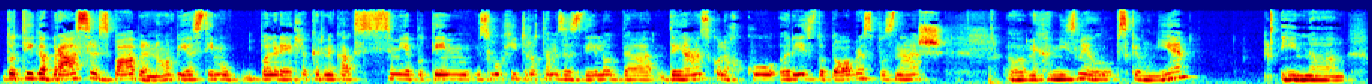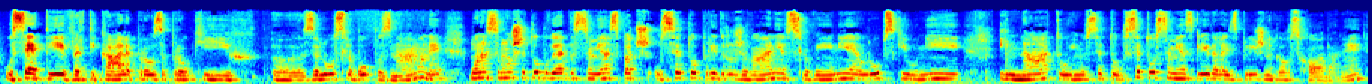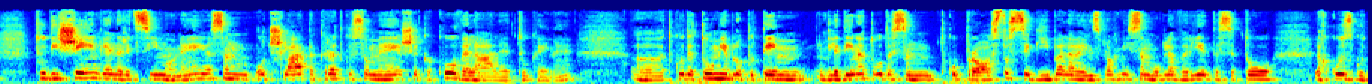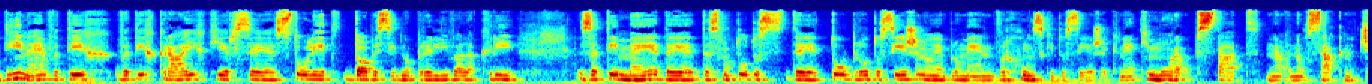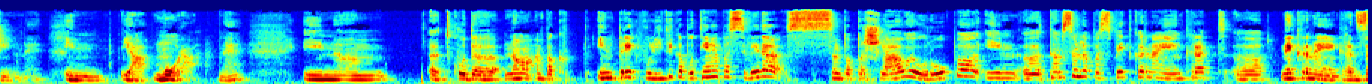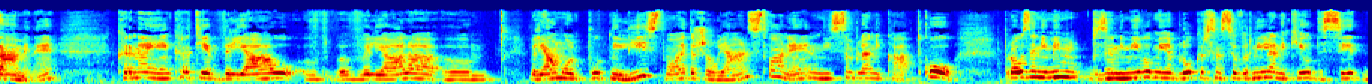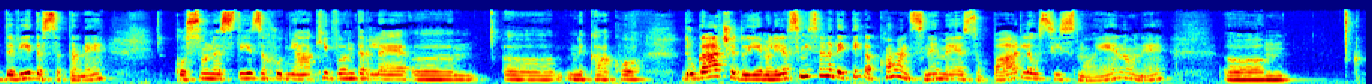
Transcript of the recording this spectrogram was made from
do tega Brussels Bubble, no, bi jaz temu bolj rekla, ker nekako se mi je potem zelo hitro tam zazdelo, da dejansko lahko res do dobra spoznaš uh, mehanizme Evropske unije. In um, vse te vertikale, ki jih uh, zelo slabo poznamo. Ne. Moram samo še to povedati, da sem jaz pač vse to pridruževanje Slovenije, Evropski uniji in NATO in vse to, vse to sem jaz gledala iz bližnjega vzhoda. Ne. Tudi Schengen, recimo. Ne. Jaz sem odšla takrat, ko so meje še kako veljale tukaj. Ne. Eh, tako da to mi je bilo potem, glede na to, da sem tako prosto se gibala in sploh nisem mogla verjeti, da se to lahko zgodi ne, v, teh, v teh krajih, kjer se je sto let dobesedno prelivala kri za te meje, da je, da to, dos, da je to bilo doseženo, je bilo meni vrhunski dosežek, ne, ki mora obstati na, na vsak način. Ne. In ja, mora. Ne. In um, tako da, no, ampak in prek politika, potem je pa seveda, sem pa prišla v Evropo in uh, tam sem bila pa spet kar naenkrat, uh, ne kar naenkrat za mene, kar naenkrat je veljal, veljala, um, veljal moj potni list, moje državljanstvo, ne, nisem bila nikakor tako. Prav zanimiv, zanimivo mi je bilo, ker sem se vrnila nekje v 90-ta, ko so nas te zahodnjaki vendarle um, uh, nekako drugače dojemali. Jaz mislim, da je tega konc, ne, meje so padle, vsi smo eno. Um,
